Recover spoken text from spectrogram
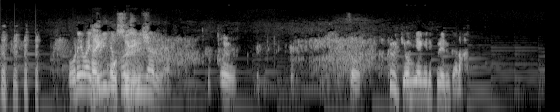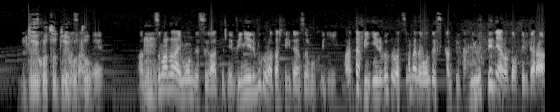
俺は有利なポジションになるわ。うん。そう。空気お土産でくれるから。どういうこと？どういうこと、あの、うんつまらないもんですがって言って、ビニール袋渡してきたんですよ、僕に。またビニール袋つまらないもんですかって何言ってんねやろと思ってみたら、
